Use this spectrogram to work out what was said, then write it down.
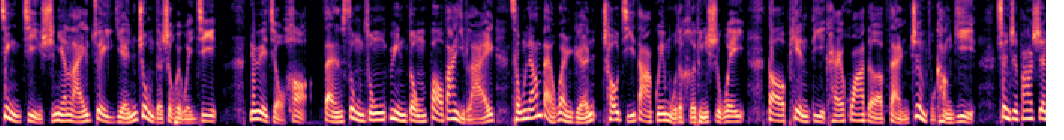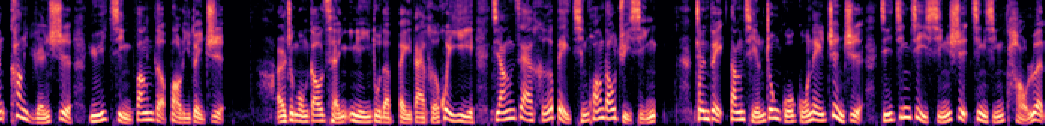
近几十年来最严重的社会危机。六月九号，反送中运动爆发以来，从两百万人超级大规模的和平示威，到遍地开花的反政府抗议，甚至发生抗议人士与警方的暴力对峙。而中共高层一年一度的北戴河会议将在河北秦皇岛举行。针对当前中国国内政治及经济形势进行讨论，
